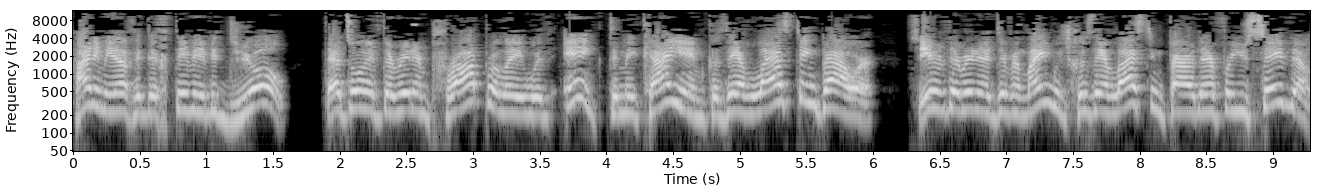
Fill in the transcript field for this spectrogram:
That's only if they're written properly with ink, to Mikayim, because they have lasting power. So even if they're written in a different language, because they have lasting power, therefore you save them.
